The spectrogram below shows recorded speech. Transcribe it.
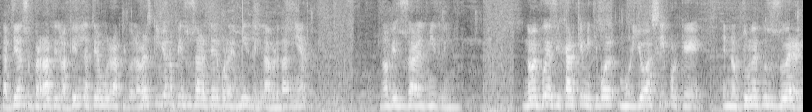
La tiran súper rápido, la Kaylin la tira muy rápido La verdad es que yo no pienso usar el teleport de mid lane, la verdad, ¿nia? No pienso usar el mid lane No me puede fijar que mi equipo murió así porque el Nocturne puso su R.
